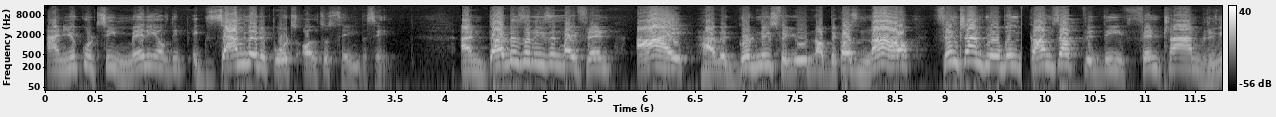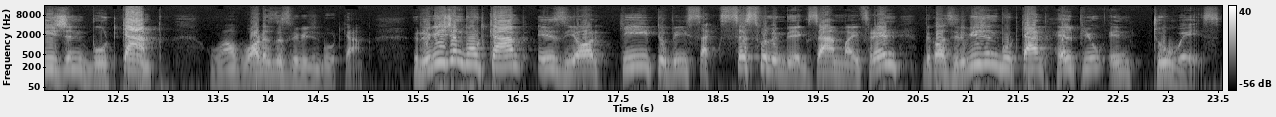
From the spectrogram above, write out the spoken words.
and you could see many of the examiner reports also saying the same. And that is the reason my friend I have a good news for you now because now FinTram Global comes up with the FinTram Revision Boot Camp. Wow, what is this Revision Boot Camp? Revision boot camp is your key to be successful in the exam, my friend, because revision boot camp help you in two ways.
